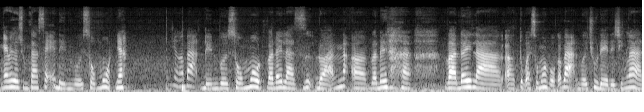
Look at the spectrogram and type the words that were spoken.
ngay bây giờ chúng ta sẽ đến với số 1 nha. Chào các bạn đến với số 1 và đây là dự đoán à, và đây là và đây là à, tụ bài số 1 của các bạn với chủ đề đấy chính là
